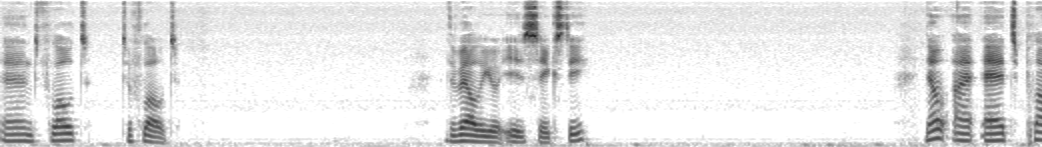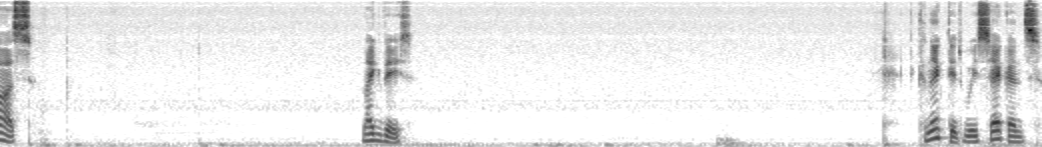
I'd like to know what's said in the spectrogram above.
and float to float. The value is 60. Now I add plus like this. Connect it with seconds.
